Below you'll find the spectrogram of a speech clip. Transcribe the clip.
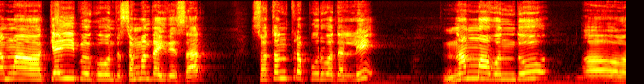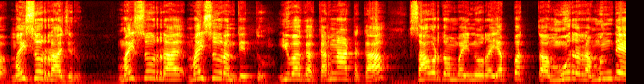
ನಮ್ಮ ಕೈಬಿಗೂ ಒಂದು ಸಂಬಂಧ ಇದೆ ಸರ್? ಸ್ವತಂತ್ರ ಪೂರ್ವದಲ್ಲಿ ನಮ್ಮ ಒಂದು ಮೈಸೂರು ರಾಜರು ಮೈಸೂರು ರಾ ಮೈಸೂರು ಅಂತಿತ್ತು ಇವಾಗ ಕರ್ನಾಟಕ ಸಾವಿರದ ಒಂಬೈನೂರ ಎಪ್ಪತ್ತ ಮೂರರ ಮುಂದೆ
